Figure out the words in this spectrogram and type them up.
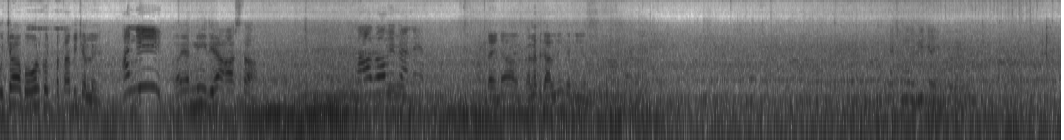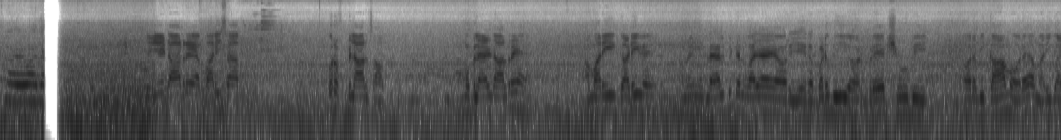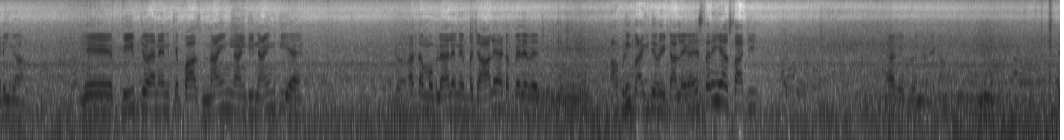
ਉੱਚਾ ਬੋਲ ਕੁਝ ਪਤਾ ਵੀ ਚੱਲੇ ਹਾਂਜੀ ਓਏ ਅੰਨੀ ਦਿਆ ਆਸਤਾ ਨਾ ਰੋ ਵੀ ਪੈਨੇ ਨਹੀਂ ਨਾ ਗਲਤ ਗੱਲ ਨਹੀਂ ਕਰਨੀ ਹੈ باری صاحب، عرف بلال صاحب موبلائل ڈال رہے ہیں۔ ہماری گاڑی میں ہم نے موبلائل بھی ڈلوایا ہے اور یہ ربڑ بھی اور بریک شو بھی اور ابھی کام ہو رہا ہے ہماری گاڑی کا۔ یہ پیپ جو ہے نا، ان کے پاس نائن نائنٹی نائن کی ہے۔ تو ادھا موبلائل انہیں بچا لیا ڈبے دے بچ اپنی بائک دے وچ ڈالے گا۔ اس طرح ہی ہے، استاد جی۔ دیکھو انہوں نے دیکھا۔ ਤੇ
